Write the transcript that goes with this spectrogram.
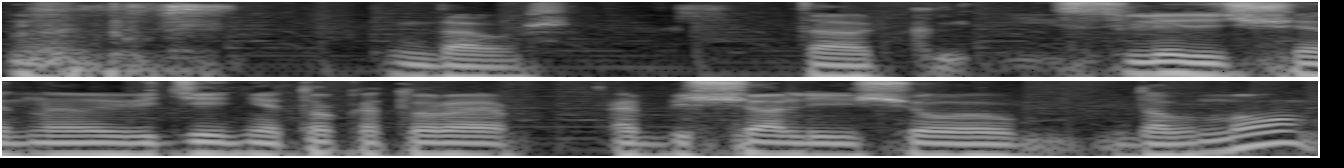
Да уж. Так, следующее нововведение, то, которое обещали еще давно,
